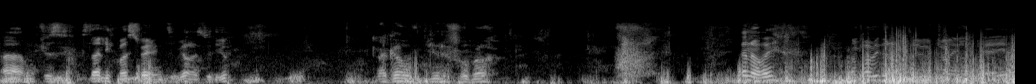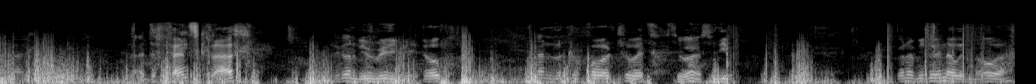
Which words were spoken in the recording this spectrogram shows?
um, which is slightly frustrating to be honest with you. My girl was beautiful, bro. Anyway, I'm probably gonna do join a, uh, a defense class. It's gonna be really, really dope. Kind of looking forward to it. To be honest with you, I'm gonna be doing that with Noah.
